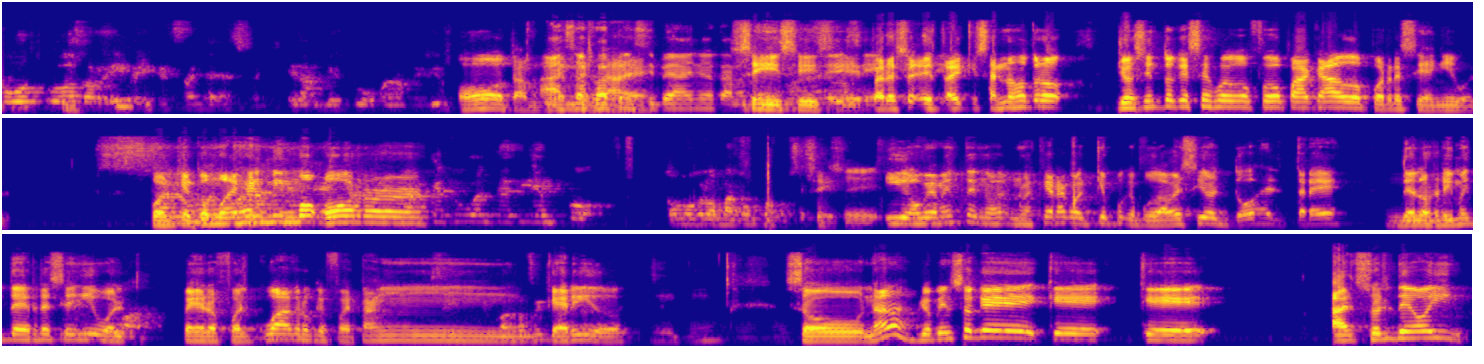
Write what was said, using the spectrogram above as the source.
hubo, hubo otro remake que fue el de Space, que también tuvo buenos reviews. Oh, también. Ah, eso fue a ¿verdad? principio de año también. Sí, sí, sí. pero ese- esta- quizás nosotros, yo siento que ese juego fue opacado por Resident Evil. Porque como es el mismo el- el horror. que tuvo entre tiempo, como que lo pagó un poco. sí. Sí. Sí. Y obviamente no, no es que era cualquier, porque pudo haber sido el 2, el 3 de los remakes de Resident Evil, pero fue el 4 que fue tan Sí, querido. Ujú. So, nada, yo pienso que, que, que al sol de hoy,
